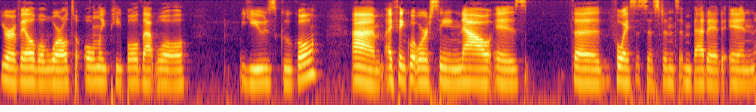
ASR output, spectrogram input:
your available world, to only people that will use Google. Um, I think what we're seeing now is the voice assistants embedded in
